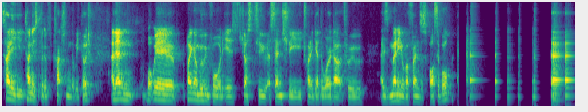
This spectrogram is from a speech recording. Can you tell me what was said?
tiny tiniest bit of traction that we could. And then what we're planning on moving forward is just to essentially try to get the word out through as many of our friends as possible. So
